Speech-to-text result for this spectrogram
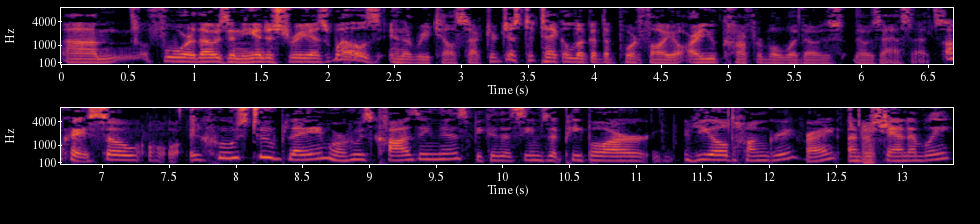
um, for those in the industry as well as in the retail sector, just to take a look at the portfolio. Are you comfortable with those those assets? Okay, so who's to blame or who's causing this? Because it seems that people are yield hungry, right? Understandably,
